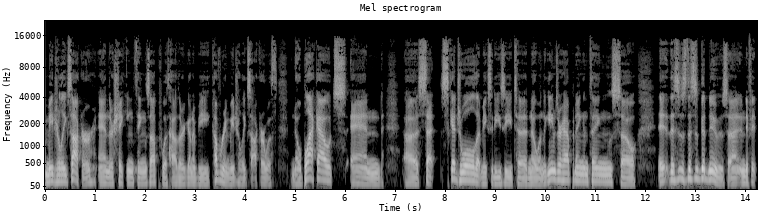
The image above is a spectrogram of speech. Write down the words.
Major League Soccer, and they're shaking things up with how they're going to be covering Major League Soccer with no blackouts and a set schedule that makes it easy to know when the games are happening and things. So it, this is this is good news. Uh, and if it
